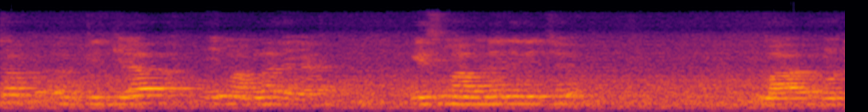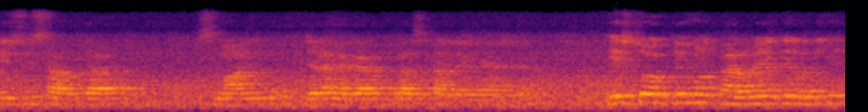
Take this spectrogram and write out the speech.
ਸਾਹਿਬ ਕਿ ਜਿਹੜਾ ਇਹ ਮਾਮਲਾ ਹੈਗਾ, ਇਸ ਮਾਮਲੇ ਦੇ ਵਿੱਚ ਮਾਰ ਹੁਣ ਡੀਸੀ ਸਾਹਿਬ ਦਾ ਸਮਾਨ ਜਿਹੜਾ ਹੈਗਾ ਪਲੱਸ ਕਰ ਲਿਆ ਗਿਆ ਹੈਗਾ। ਇਸ ਤੋਂ ਅੱਗੇ ਹੁਣ ਕਾਰਵਾਈ ਅੱਗੇ ਵਧੀ ਹੈ?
